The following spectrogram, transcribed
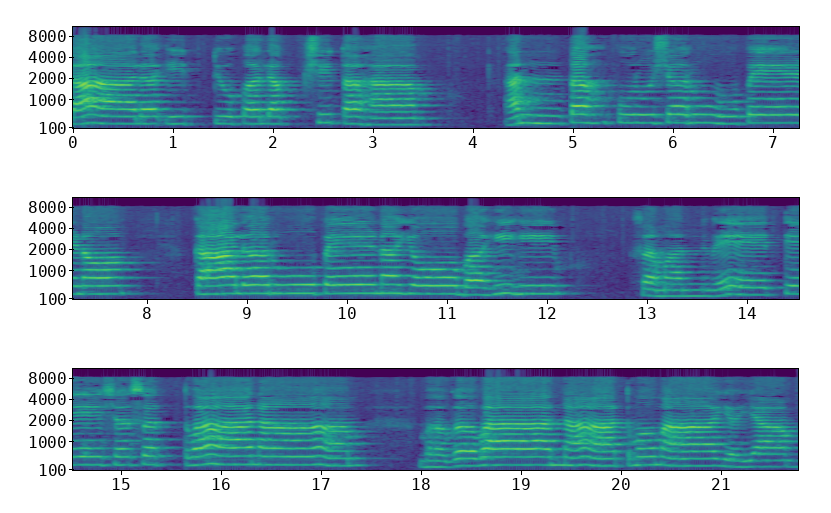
काल इत्युपलक्षितः। अन्तः पुरुषरूपेण कालरूपेण यो बहिः। समन्वेत्येष सत्त्वानाम् भगवानात्ममायया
